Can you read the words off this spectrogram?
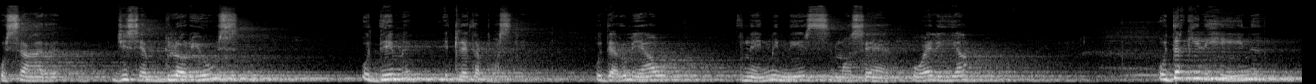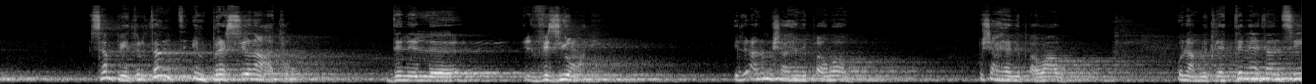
u sar ġisem glorjuż quddiem it-tliet appostli, u dehru miegħu tnejn min-nies, Mosè u Elija, u dak il-ħin San Pietru tant impressjonatu din il-viżjoni li qal mhux aħjar nibqgħu hawn, mhux aħjar nibqgħu hawn. U nagħmlu tlettinet anzi,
